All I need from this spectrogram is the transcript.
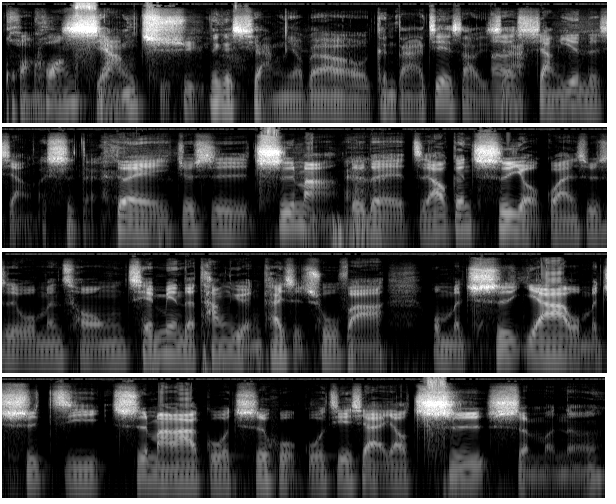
狂狂想曲”。那个“想”要不要跟大家介绍一下？想宴的“想”，是的，对，就是吃嘛，对不对？只要跟吃有关，是不是？我们从前面的汤圆开始出发，我们吃鸭，我们。吃鸡、吃麻辣锅、吃火锅，接下来要吃什么呢？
